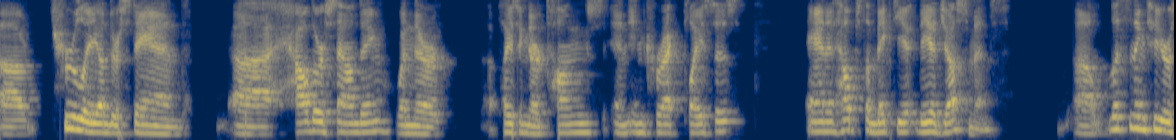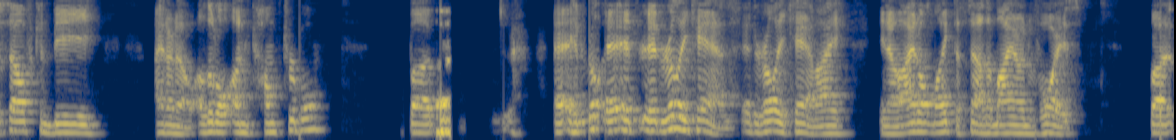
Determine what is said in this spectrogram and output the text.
uh, truly understand uh, how they're sounding when they're placing their tongues in incorrect places, and it helps them make the, the adjustments. Uh, listening to yourself can be, I don't know, a little uncomfortable, but it, it, it really can. It really can. I, you know, I don't like the sound of my own voice, but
